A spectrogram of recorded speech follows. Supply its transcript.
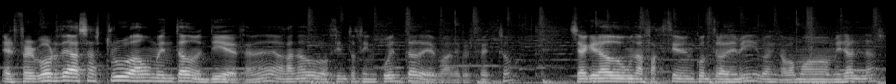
El fervor de Asastru ha aumentado en 10, ¿eh? Ha ganado 250 de... Vale, perfecto. Se ha creado una facción en contra de mí. Venga, vamos a mirarlas.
